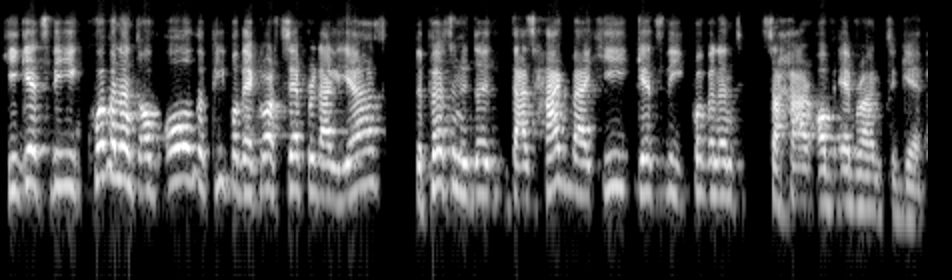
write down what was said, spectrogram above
He gets the equivalent of all the people that got separate aliyahs. The person who does Hagbah, he gets the equivalent sachar of everyone together.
